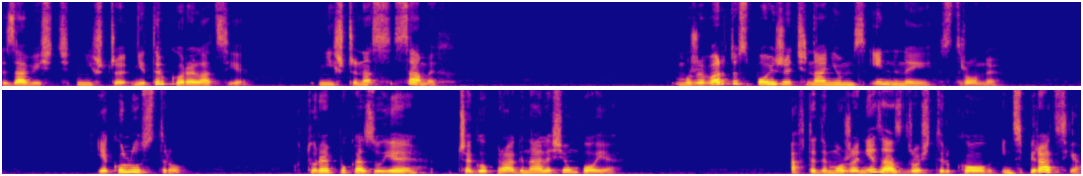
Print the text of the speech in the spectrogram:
Zawiść niszczy nie tylko relacje, niszczy nas samych. Może warto spojrzeć na nią z innej strony, jako lustro, które pokazuje, czego pragnę, ale się boję. A wtedy może nie zazdrość, tylko inspiracja.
